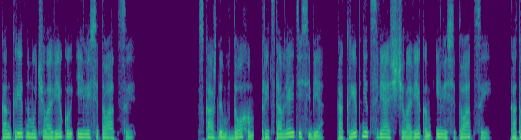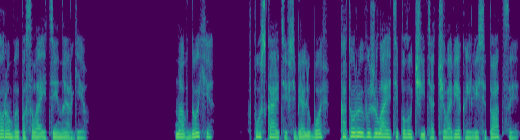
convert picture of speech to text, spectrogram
конкретному человеку или ситуации. С каждым вдохом представляйте себе, как крепнет связь с человеком или ситуацией, которым вы посылаете энергию. На вдохе впускайте в себя любовь, которую вы желаете получить от человека или ситуации,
